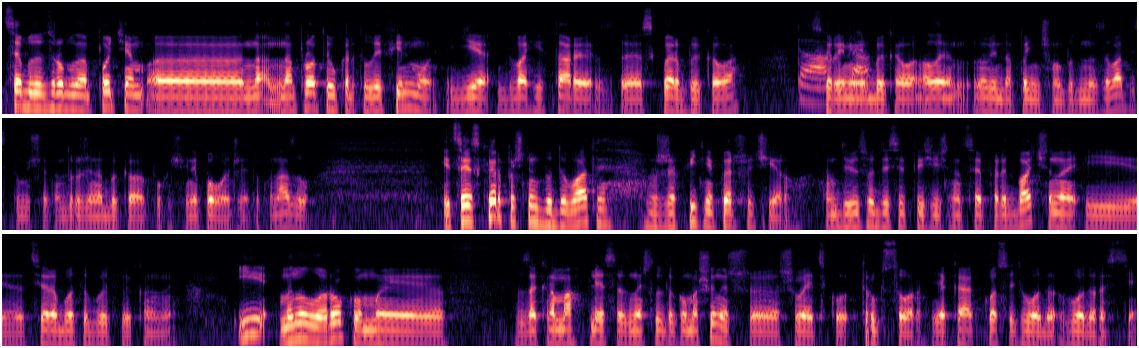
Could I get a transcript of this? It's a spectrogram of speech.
це буде зроблено потім е, на, напроти Укртелефільму є 2 гектари з е, сквер Бикова. Так, сквер імені. Бикова, але ну, він по-іншому буде називатись, тому що там дружина Бикова поки що не погоджує таку назву. І цей сквер почнуть будувати вже в квітні першу чергу. Там 910 тисяч на це передбачено, і ці роботи будуть виконані. І минулого року ми в закромах плеса знайшли таку машину шведську Труксор, яка косить водор- водорості.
